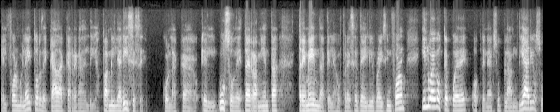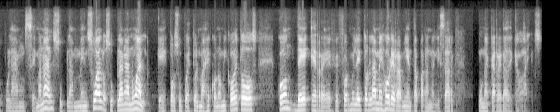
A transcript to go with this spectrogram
el Formulator de cada carrera del día. Familiarícese con el uso de esta herramienta tremenda que les ofrece Daily Racing Form y luego usted puede obtener su plan diario, su plan semanal, su plan mensual o su plan anual, que es por supuesto el más económico de todos, con DRF Formulator, la mejor herramienta para analizar una carrera de caballos.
